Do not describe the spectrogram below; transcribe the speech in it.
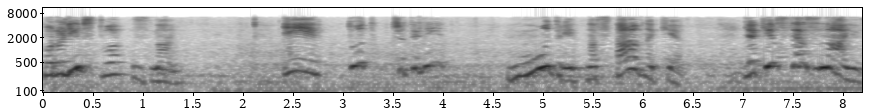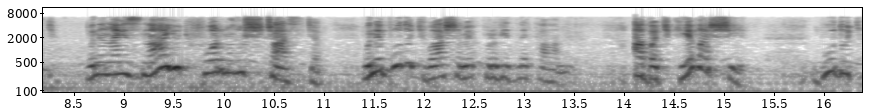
королівство знань. І тут вчителі, мудрі наставники, які все знають, вони навіть знають формулу щастя, вони будуть вашими провідниками, а батьки ваші будуть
